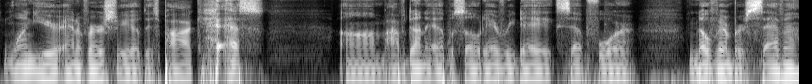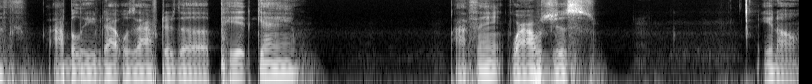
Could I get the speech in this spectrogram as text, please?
one year anniversary of this podcast. Um, I've done an episode every day except for November 7th. I believe that was after the Pitt game. I think where I was just you know,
